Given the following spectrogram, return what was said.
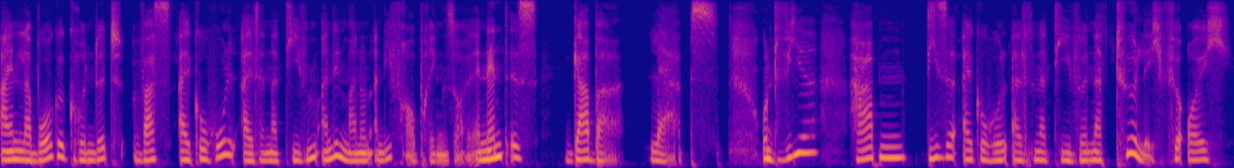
ein Labor gegründet, was Alkoholalternativen an den Mann und an die Frau bringen soll. Er nennt es GABA Labs. Und wir haben diese Alkoholalternative natürlich für euch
